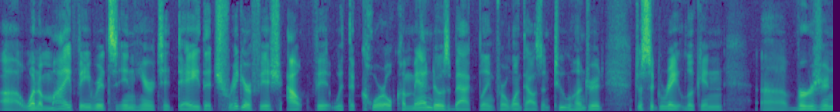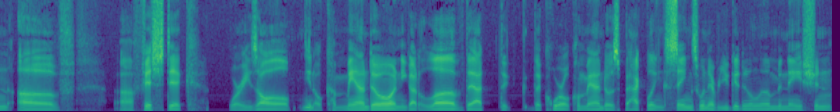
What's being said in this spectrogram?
Uh, one of my favorites in here today, the Triggerfish outfit with the Coral Commandos back bling for 1,200. Just a great looking uh, version of uh, Fish Stick where he's all you know commando, and you gotta love that the the Coral Commandos back bling sings whenever you get an elimination.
